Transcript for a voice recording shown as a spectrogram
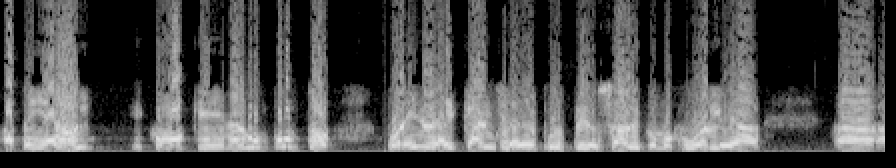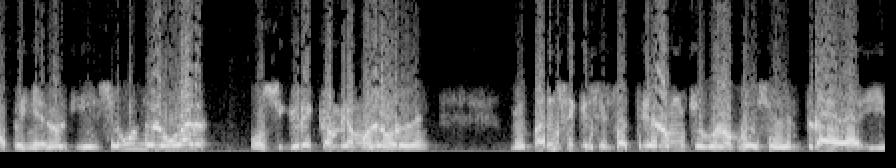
a Peñarol, es como que en algún punto por ahí no le alcanza después, pero sabe cómo jugarle a, a Peñarol. Y en segundo lugar, o si querés cambiamos el orden, me parece que se fastidiaron mucho con los jueces de entrada y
